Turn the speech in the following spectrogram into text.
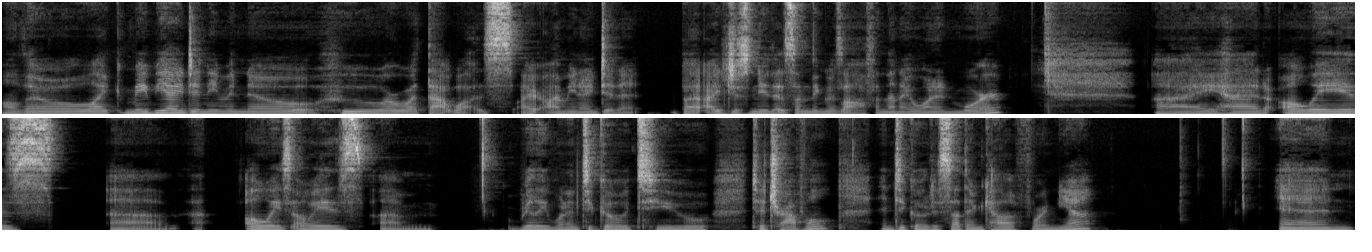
Although, like, maybe I didn't even know who or what that was. I, I mean, I didn't, but I just knew that something was off and then I wanted more. I had always, uh, always, always um, really wanted to go to to travel and to go to Southern California, and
